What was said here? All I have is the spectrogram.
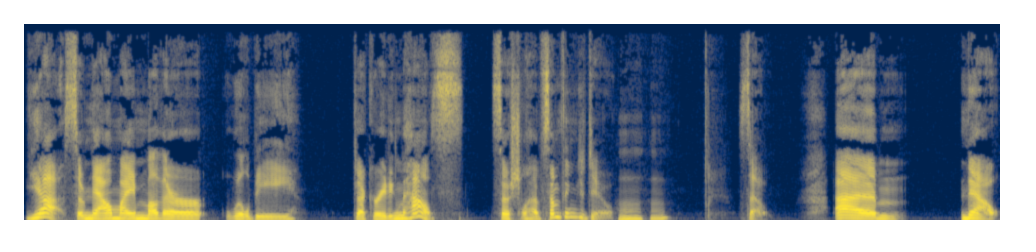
yeah, so now my mother will be decorating the house, so she'll have something to do. mm-hmm. So, um, now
